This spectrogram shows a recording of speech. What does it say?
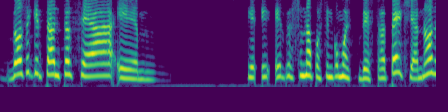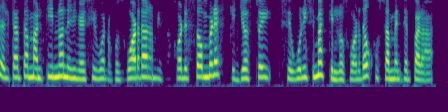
no sé qué tanto sea em, e, e, e, es una cuestión como de estrategia, ¿no? Del Tata Martino de decir, bueno, pues guardan a mis mejores hombres, que yo estoy segurísima que los guardó justamente para,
